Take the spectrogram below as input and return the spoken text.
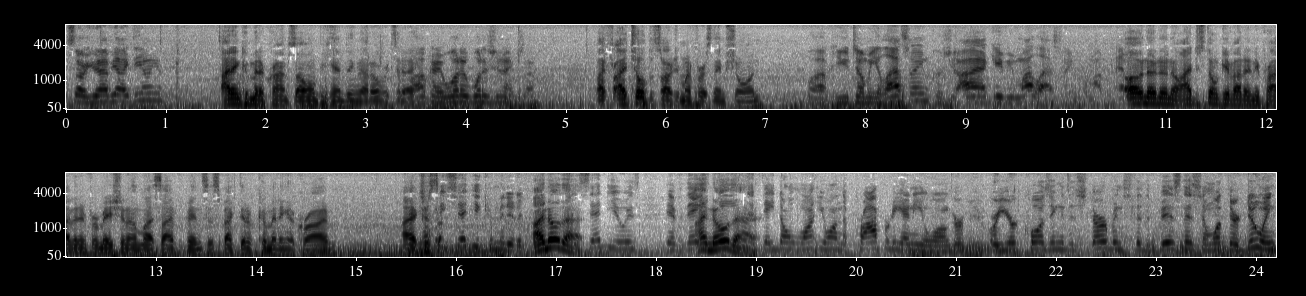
Sir, you have your ID on you? I didn't commit a crime, so I won't be handing that over today. Okay, what, what is your name, sir? I, I told the sergeant my first name's Sean. Well, can you tell me your last name? Because I gave you my last name for my Oh no no no! I just don't give out any private information unless I've been suspected of committing a crime. I just Nobody said you committed a crime. I know What that. they said you is if they I know deem that. they don't want you on the property any longer, or you're causing a disturbance to the business and what they're doing,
